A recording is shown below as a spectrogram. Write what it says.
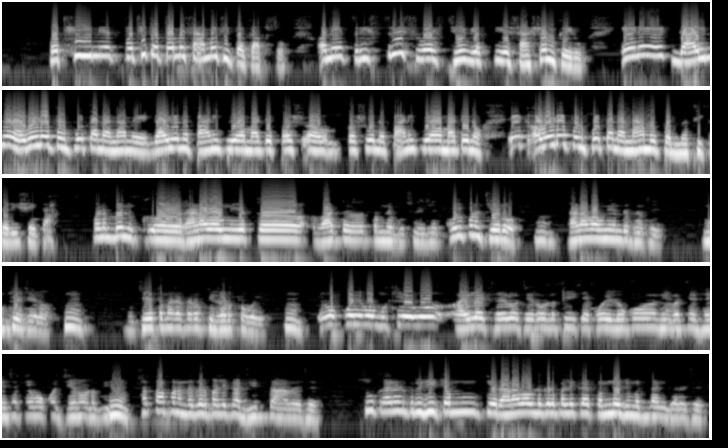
પછી ને પછી તો તમે સામેથી તક આપશો. અને ત્રીસ ત્રીસ વર્ષ જે વ્યક્તિએ શાસન કર્યું એણે એક ગાયનો અવેડો પણ પોતાના નામે ગાયોને પાણી પીવા માટે પશુ પશુઓને પાણી પીવા માટેનો એક અવેડો પણ પોતાના નામ ઉપર નથી કરી શક્યા. પણ બેન રાણાવાવની એક વાત તમને પૂછવી છે. કોઈ પણ ચહેરો રાણાવાવની અંદર નથી. મુખ્ય ચહેરો. જે તમારા તરફથી લડતો હોય. એવો કોઈ એવો મુખ્ય એવો હાઇલાઇટ થયેલો ચહેરો નથી કે કોઈ લોકોની વચ્ચે જઈ શકે એવો કોઈ ચહેરો નથી. છતાં પણ નગરપાલિકા જીતતા આવે છે. શું કારણ ત્રીજી ટર્મ કે રાણાવાવ નગરપાલિકા તમને જ મતદાન કરે છે?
